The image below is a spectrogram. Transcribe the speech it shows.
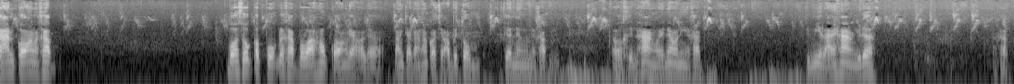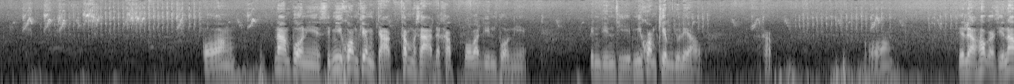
การกองนะครับ บอสกกระปุกนะครับเพราะว่าเขากรองแล้วแล้วหลังจากนั้นเขาก็จะเอาไปต้มเทือหนึงนะครับ เอาขึ้นห้างไว้แนวนี้ครับจะมีหลายห้างอยู่เด้อนะครับกรองน้ำพวกนี้สิมีความเข้มจากธรรมชาตินะครับเพราะว่าดินพวกนี้ เป็นดินที่มีความเข้มอยู่แล้วนะครับกรอง เสร็จแล้วเขาก็สีน้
